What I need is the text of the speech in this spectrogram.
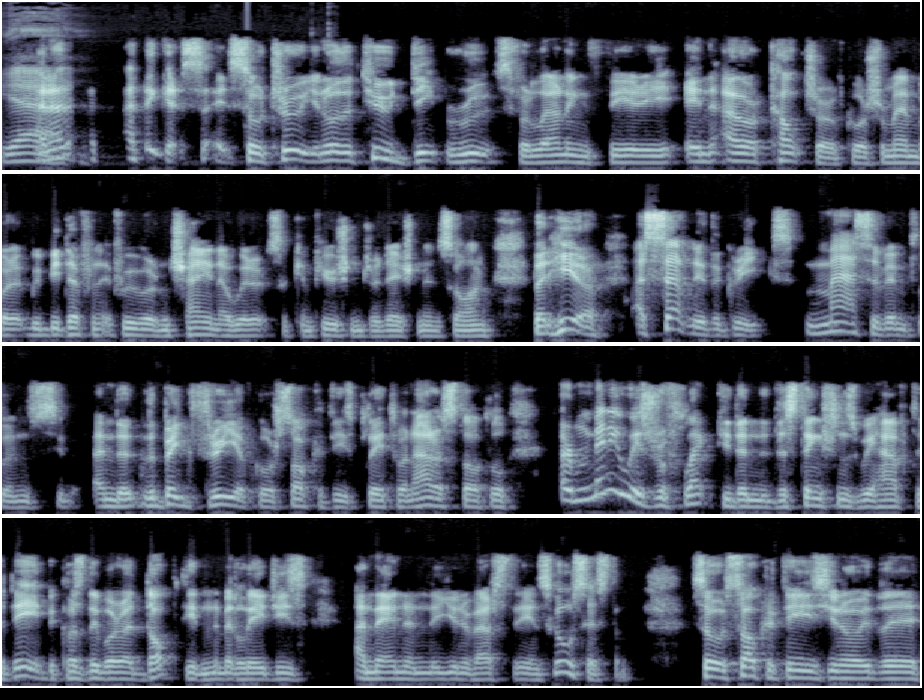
Yeah, and I, I, think it's it's so true. You know, the two deep roots for learning theory in our culture, of course. Remember, it would be different if we were in China, where it's a Confucian tradition and so on. But here, uh, certainly the Greeks, massive influence, and the, the big three, of course, Socrates, Plato, and Aristotle, are in many ways reflected in the distinctions we have today because they were adopted in the Middle Ages and then in the university and school system. So Socrates, you know, the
